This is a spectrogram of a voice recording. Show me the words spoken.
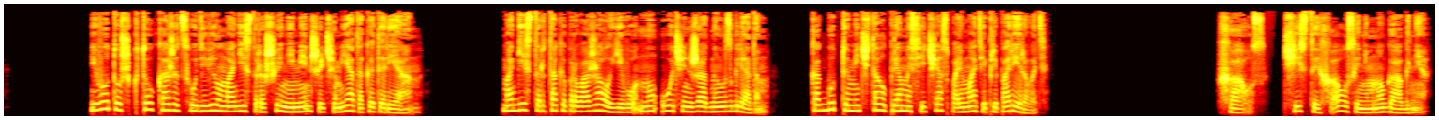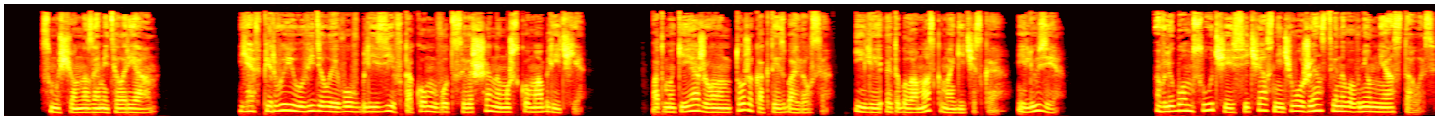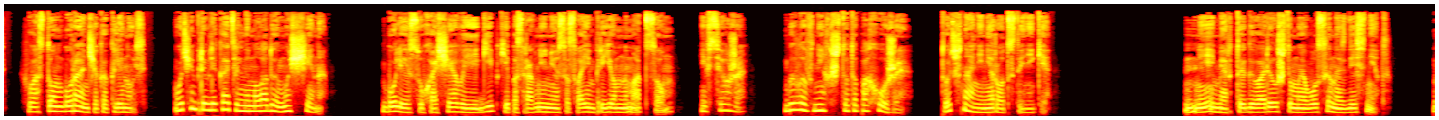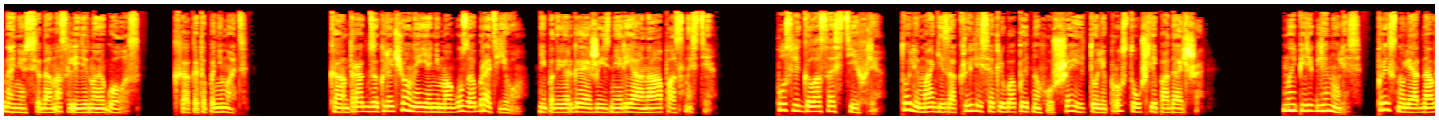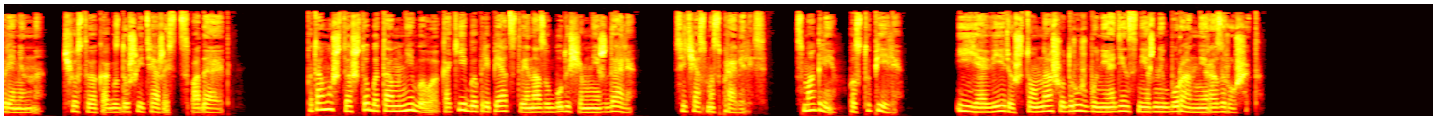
И вот уж кто, кажется, удивил магистра Ши не меньше, чем я, так это Риан. Магистр так и провожал его, ну, очень жадным взглядом — как будто мечтал прямо сейчас поймать и препарировать. «Хаос, чистый хаос и немного огня», — смущенно заметил Риан. Я впервые увидела его вблизи в таком вот совершенно мужском обличье. От макияжа он тоже как-то избавился? Или это была маска магическая, иллюзия? В любом случае, сейчас ничего женственного в нем не осталось. Хвостом буранчика, клянусь. Очень привлекательный молодой мужчина более сухощавый и гибкий по сравнению со своим приемным отцом. И все же было в них что-то похожее. Точно они не родственники. «Неймер, ты говорил, что моего сына здесь нет», — донесся до нас ледяной голос. «Как это понимать?» «Контракт заключен, и я не могу забрать его, не подвергая жизни Риана опасности». После голоса стихли. То ли маги закрылись от любопытных ушей, то ли просто ушли подальше — мы переглянулись, прыснули одновременно, чувствуя, как с души тяжесть спадает. Потому что, что бы там ни было, какие бы препятствия нас в будущем не ждали, сейчас мы справились. Смогли, поступили. И я верю, что нашу дружбу ни один снежный буран не разрушит.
